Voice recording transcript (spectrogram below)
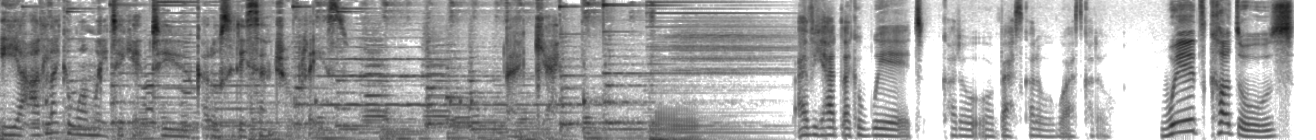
Yeah, I'd like a one way ticket to Cuddle City Central, please. Have you had like a weird cuddle or best cuddle or worst cuddle? weird cuddles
